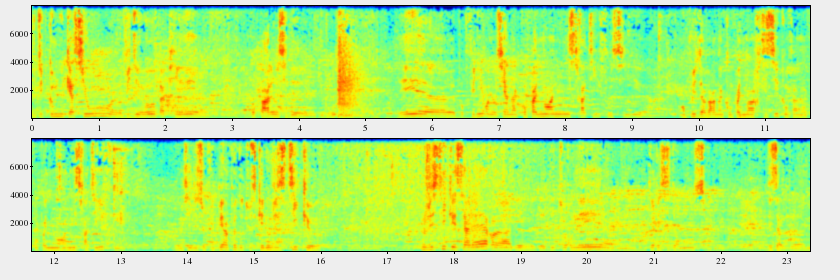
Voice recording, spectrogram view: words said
d'outils de communication, euh, vidéo, papier, pour parler aussi du groupe. Et euh, pour finir, on a aussi un accompagnement administratif aussi. euh, en plus d'avoir un accompagnement artistique, on fait un accompagnement administratif. on essaie de s'occuper un peu de tout ce qui est logistique, euh, logistique et salaire, de- de- des tournées, des résidences, des albums.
